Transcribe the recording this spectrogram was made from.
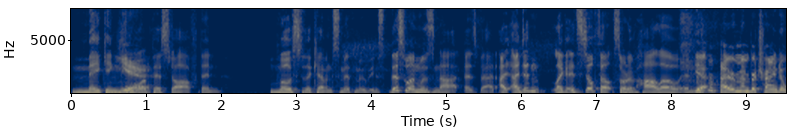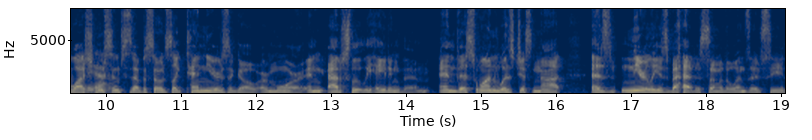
making me Yeah. more pissed off than most of the Kevin Smith movies. This one was not as bad. I, I didn't like it still felt sort of hollow and yeah, I remember trying to watch Yeah. New Simpsons episodes like 10 years ago or more and absolutely hating them. And this one was just not as nearly as bad as some of the ones I've seen.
